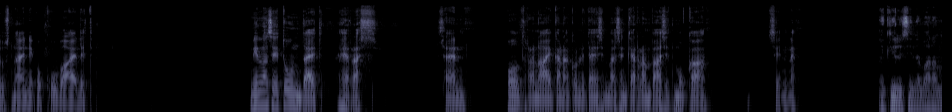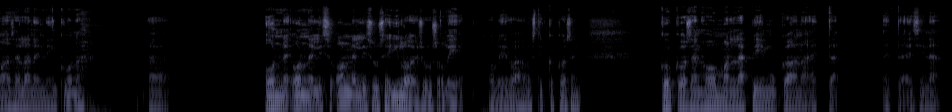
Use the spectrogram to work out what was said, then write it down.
just näin niin kuin kuvailit. Millaisia tunteita heräs sen Ultran aikana, kun nyt ensimmäisen kerran pääsit mukaan sinne? No kyllä siinä varmaan sellainen niin kuin, ää, onne, onnellisuus, onnellisuus ja iloisuus oli, oli vahvasti koko sen, koko sen homman läpi mukana, että, että ei siinä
